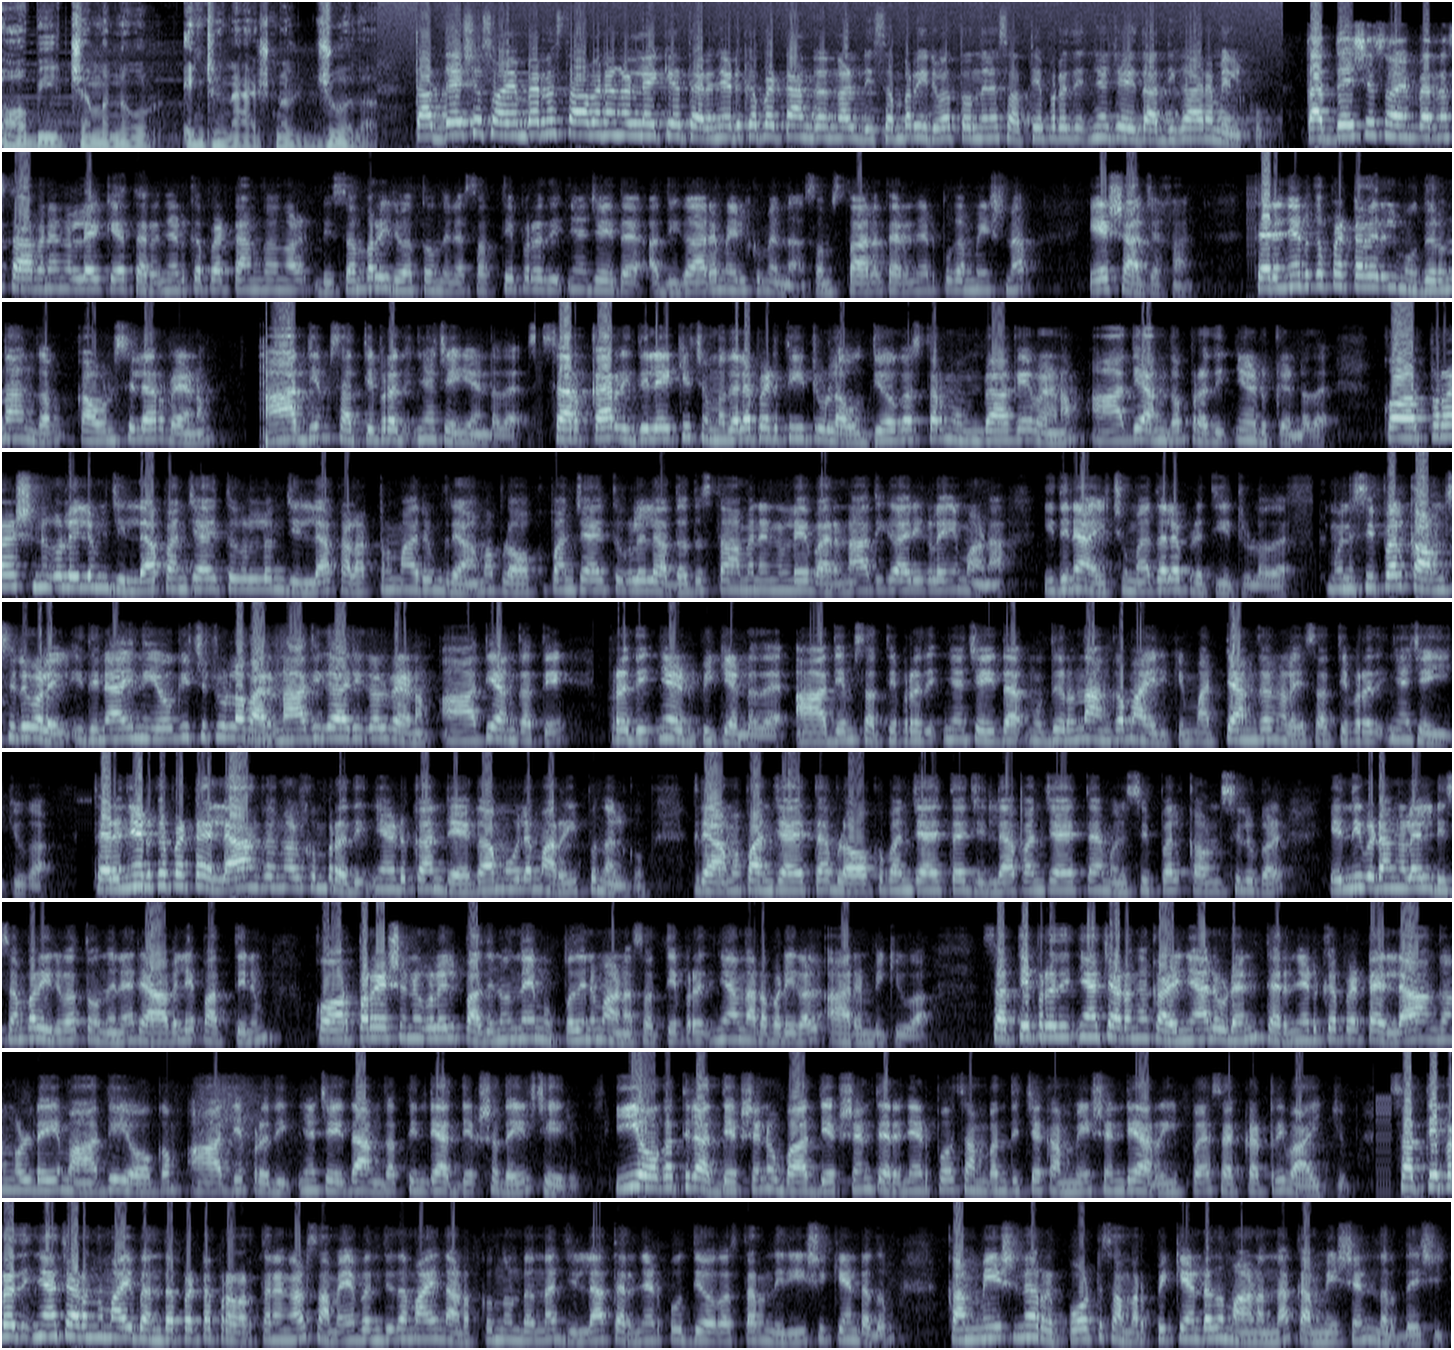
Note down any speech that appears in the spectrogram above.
Bobby Chemmanur international jeweller. തദ്ദേശ സ്വയംഭരണ സ്ഥാപനങ്ങളിലേക്ക് തെരഞ്ഞെടുക്കപ്പെട്ട അംഗങ്ങൾ ഡിസംബർ ഇരുപത്തൊന്നിന് സത്യപ്രതിജ്ഞ ചെയ്ത് അധികാരമേൽക്കും. തദ്ദേശ സ്വയംഭരണ സ്ഥാപനങ്ങളിലേക്ക് തെരഞ്ഞെടുക്കപ്പെട്ട അംഗങ്ങൾ ഡിസംബർ ഇരുപത്തൊന്നിന് സത്യപ്രതിജ്ഞ ചെയ്ത് അധികാരമേൽക്കുമെന്ന് സംസ്ഥാന തെരഞ്ഞെടുപ്പ് കമ്മീഷണർ എ ഷാജഹാൻ. തെരഞ്ഞെടുക്കപ്പെട്ടവരിൽ മുതിർന്ന അംഗം കൗൺസിലർ വേണം. ആദ്യം സത്യപ്രതിജ്ഞ ചെയ്യേണ്ടത്. സർക്കാർ ഇതിലേക്ക് ചുമതലപ്പെടുത്തിയിട്ടുള്ള ഉദ്യോഗസ്ഥർ മുൻപാകെ വേണം ആദ്യ അംഗം പ്രതിജ്ഞ എടുക്കേണ്ടത്. കോർപ്പറേഷനുകളിലും ജില്ലാ പഞ്ചായത്തുകളിലും ജില്ലാ കളക്ടർമാരും ഗ്രാമ ബ്ലോക്ക് പഞ്ചായത്തുകളിൽ അതത് സ്ഥാപനങ്ങളിലെ വരണാധികാരികളെയുമാണ് ഇതിനായി ചുമതലപ്പെടുത്തിയിട്ടുള്ളത്. മുനിസിപ്പൽ കൗൺസിലുകളിൽ ഇതിനായി നിയോഗിച്ചിട്ടുള്ള വരണാധികാരികൾ വേണം ആദ്യ അംഗത്തെ പ്രതിജ്ഞ എടുപ്പിക്കേണ്ടത്. ആദ്യം സത്യപ്രതിജ്ഞ ചെയ്ത മുതിർന്ന അംഗമായിരിക്കും മറ്റംഗങ്ങളെ സത്യപ്രതിജ്ഞ ചെയ്യിക്കുക. തെരഞ്ഞെടുക്കപ്പെട്ട എല്ലാ അംഗങ്ങൾക്കും പ്രതിജ്ഞ എടുക്കാൻ രേഖാമൂലം അറിയിപ്പ് നൽകും. ഗ്രാമപഞ്ചായത്ത് ബ്ലോക്ക് പഞ്ചായത്ത് ജില്ലാ പഞ്ചായത്ത് മുനിസിപ്പൽ കൗൺസിലുകൾ എന്നിവിടങ്ങളിൽ ഡിസംബർ ഇരുപത്തൊന്നിന് രാവിലെ പത്തിനും കോർപ്പറേഷനുകളിൽ പതിനൊന്ന് മുപ്പതിനുമാണ് സത്യപ്രതിജ്ഞാ നടപടികൾ ആരംഭിക്കുക. സത്യപ്രതിജ്ഞാ ചടങ്ങ് കഴിഞ്ഞാലുടൻ തെരഞ്ഞെടുക്കപ്പെട്ട എല്ലാ അംഗങ്ങളുടെയും ആദ്യ യോഗം ആദ്യ പ്രതിജ്ഞ ചെയ്ത അംഗത്തിന്റെ അധ്യക്ഷതയിൽ ചേരും. ഈ യോഗത്തിൽ അധ്യക്ഷൻ ഉപാധ്യക്ഷൻ തെരഞ്ഞെടുപ്പ് സംബന്ധിച്ച കമ്മീഷന്റെ അറിയിപ്പ് സെക്രട്ടറി വായിക്കും. സത്യപ്രതിജ്ഞാ ചടങ്ങുമായി ബന്ധപ്പെട്ട പ്രവർത്തനങ്ങൾ സമയബന്ധിതമായി നടക്കുന്നുണ്ടെന്ന് ജില്ലാ തെരഞ്ഞെടുപ്പ് ഉദ്യോഗസ്ഥർ നിരീക്ഷിക്കേണ്ടതും കമ്മീഷന് റിപ്പോർട്ട് സമർപ്പിക്കേണ്ടതുമാണെന്ന് കമ്മീഷൻ നിർദ്ദേശിച്ചു.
